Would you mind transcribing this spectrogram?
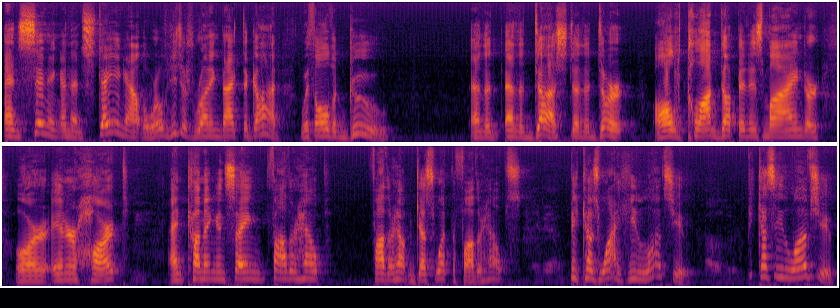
and sinning and then staying out in the world. He's just running back to God with all the goo and the, and the dust and the dirt all clogged up in his mind or, or in her heart and coming and saying, Father, help. Father, help. And guess what? The Father helps. Amen. Because why? He loves you. Hallelujah. Because He loves you.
